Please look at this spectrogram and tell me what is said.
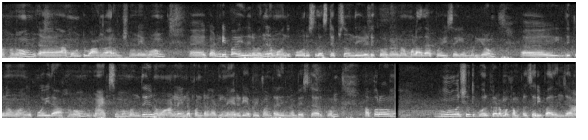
ஆகணும். அமௌண்ட் வாங்க ஆரம்பிச்சோன்னேவும் கண்டிப்பாக இதில் வந்து நம்ம வந்து ஒரு சில ஸ்டெப்ஸ் வந்து எடுக்கணும். நம்மளாக தான் போய் செய்ய முடியும். இதுக்கு நம்ம அங்கே போய் தான் ஆகணும். மேக்ஸிமம் வந்து நம்ம ஆன்லைனில் பண்ணுற காட்டிலும் நேரடியாக போய் பண்ணுறது இன்னும் பெஸ்ட்டாக இருக்கும். அப்புறம் மூணு வருஷத்துக்கு ஒருக்கா நம்ம கம்பல்சரி பதினஞ்சாம்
